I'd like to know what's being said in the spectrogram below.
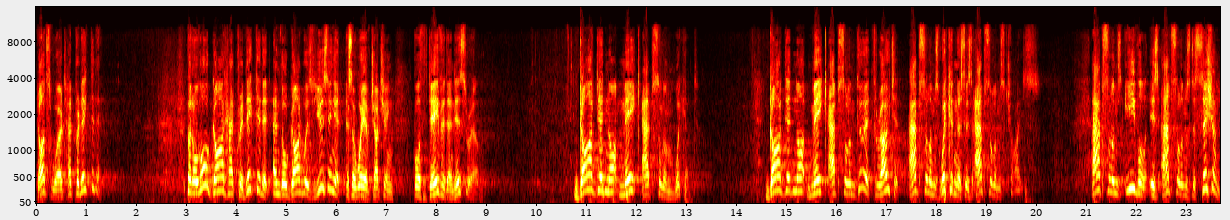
God's word had predicted it. But although God had predicted it, and though God was using it as a way of judging both David and Israel, God did not make Absalom wicked. God did not make Absalom do it throughout it. Absalom's wickedness is Absalom's choice. Absalom's evil is Absalom's decision.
